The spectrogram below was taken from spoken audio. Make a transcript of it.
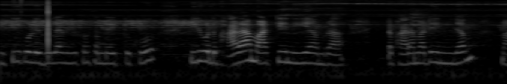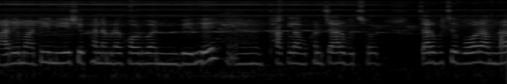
বিক্রি করে দিলাম, এই প্রথমে একটুকু। বিক্রি করে ভাড়া মাটি নিয়ে আমরা একটা ভাড়া মাটি নিলাম। ভাড়ে মাটি নিয়ে সেখানে আমরা ঘর বান বেঁধে থাকলাম ওখানে চার বছর। চার বছর পর আমরা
